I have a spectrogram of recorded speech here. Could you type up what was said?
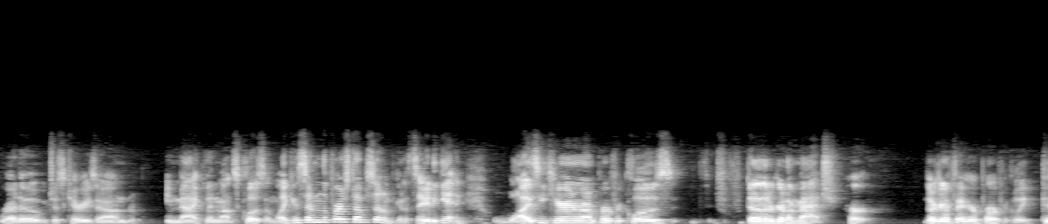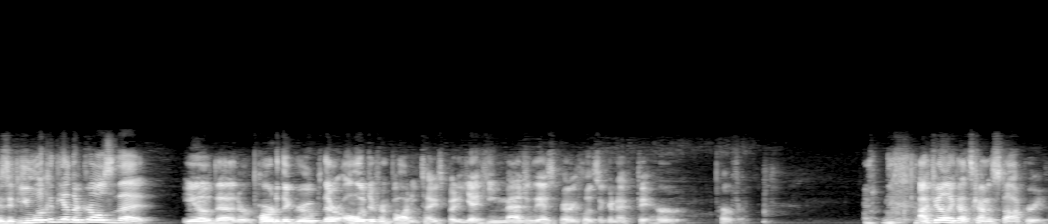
Retto just carries around immaculate amounts of clothes. And like I said in the first episode, I'm gonna say it again. Why is he carrying around perfect clothes that are gonna match her? They're gonna fit her perfectly. Because if you look at the other girls that you know that are part of the group, they're all different body types, but yet he magically has a pair of clothes that are gonna fit her perfect. I feel like that's kind of stalkery.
